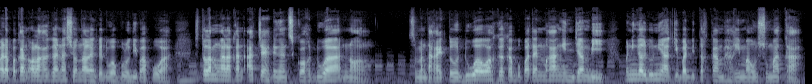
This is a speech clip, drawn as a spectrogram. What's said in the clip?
pada Pekan Olahraga Nasional yang ke-20 di Papua setelah mengalahkan Aceh dengan skor 2-0. Sementara itu, dua warga Kabupaten Merangin, Jambi meninggal dunia akibat diterkam harimau Sumatera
